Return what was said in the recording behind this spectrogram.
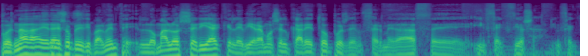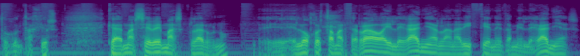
Pues nada, era eso principalmente. Lo malo sería que le viéramos el careto pues de enfermedad eh, infecciosa, infectocontagiosa, que además se ve más claro, ¿no? Eh, el ojo está más cerrado, hay legañas, la nariz tiene también legañas.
